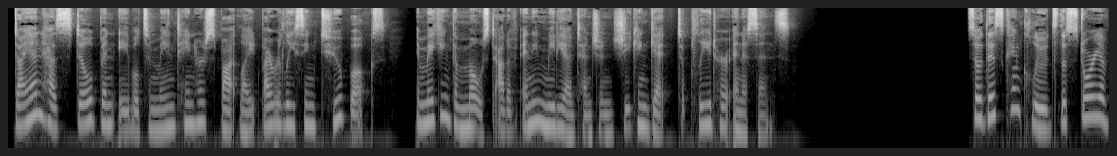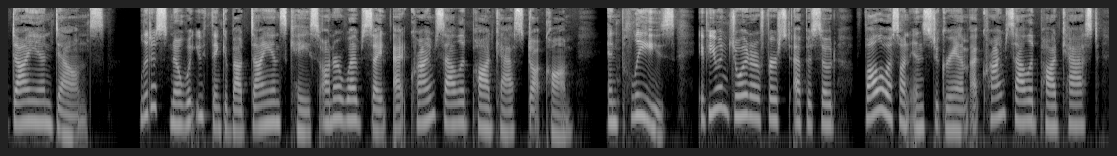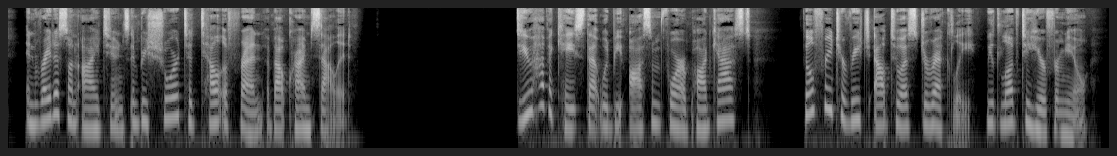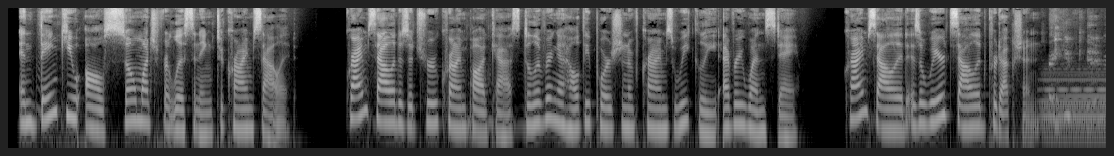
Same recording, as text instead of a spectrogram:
Diane has still been able to maintain her spotlight by releasing two books and making the most out of any media attention she can get to plead her innocence. So, this concludes the story of Diane Downs. Let us know what you think about Diane's case on our website at crimesaladpodcast.com. And please, if you enjoyed our first episode, follow us on Instagram at Crime Salad Podcast and rate us on iTunes and be sure to tell a friend about Crime Salad. Do you have a case that would be awesome for our podcast? Feel free to reach out to us directly. We'd love to hear from you. And thank you all so much for listening to Crime Salad. Crime Salad is a true crime podcast delivering a healthy portion of crimes weekly every Wednesday. Crime Salad is a Weird Salad production. Are you kidding me?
